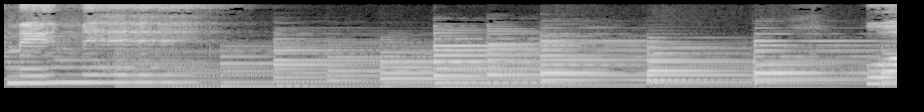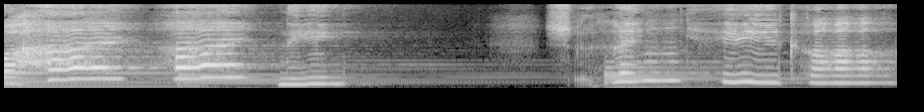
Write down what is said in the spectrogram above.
秘密。我还爱你，是另一个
